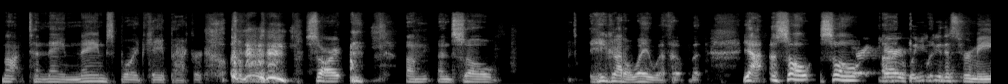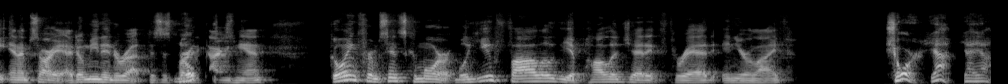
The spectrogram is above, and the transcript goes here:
not to name names, Boyd K. Packer. Sorry. Um, and so he got away with it. But yeah, so so Kerry, uh, will you do this for me? And I'm sorry, I don't mean to interrupt. This is part Nope. of the Iron Hand. Going from Since Cumorah, will you follow the apologetic thread in your life? Sure. Yeah. Yeah. Yeah.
